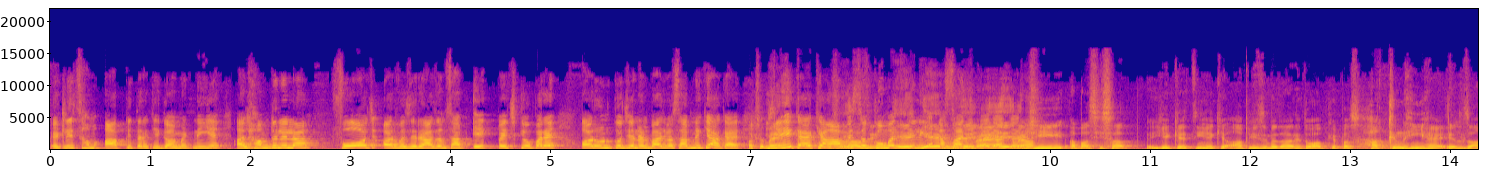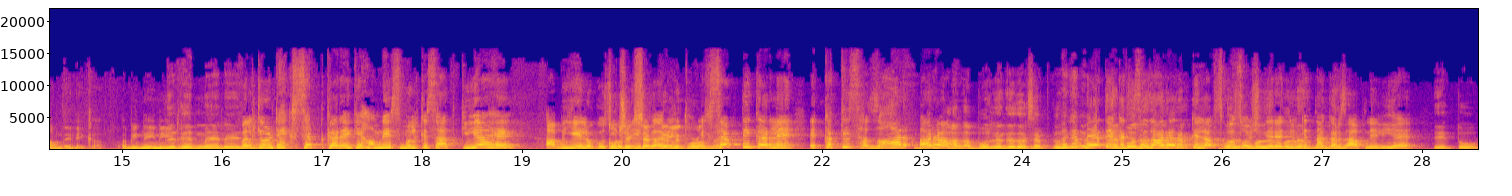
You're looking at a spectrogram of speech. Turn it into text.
ایٹ لیسٹ ہم آپ کی طرح کی گورنمنٹ نہیں ہے۔ الحمدللہ فوج اور وزیر اعظم صاحب ایک پیج کے اوپر ہے اور ان کو جنرل باجوہ صاحب نے کیا کہا ہے؟ اچھا، یہی کہا کہ آپ اس حکومت کے لیے آسانی پیدا کریں۔ جی عباسی صاحب یہ کہتی ہیں کہ آپ ہی ذمہ دار ہیں تو آپ کے پاس حق نہیں ہے الزام دینے کا۔ ابھی نہیں نہیں بلکہ انہیں ایکسپٹ کریں کہ ہم نے اس ملک کے ساتھ کیا ہے۔ اب یہ لوگ اس کو ایکسپٹ کر لیں تھوڑا سا۔ ایکسپٹ ہی کر لیں۔ اکتیس ہزار عرب اب بولنے دے دو ایکسپٹ کر میں تو اکتیس ہزار عرب کے لفظ کو سوچتی رہتی ہوں کتنا قرضہ آپ نے لیا ہے؟ ایک تو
